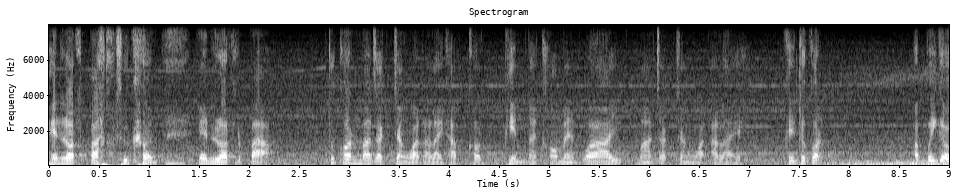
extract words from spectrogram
เห็นรถเปล่าทุกคนเห็นรถหรือเปล่า ทุกคนมาจากจังหวัดอะไรครับเขาพิมพ์ในคอมเมนต์ว่ามาจากจังหวัดอะไรโอเคทุกคน up we go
